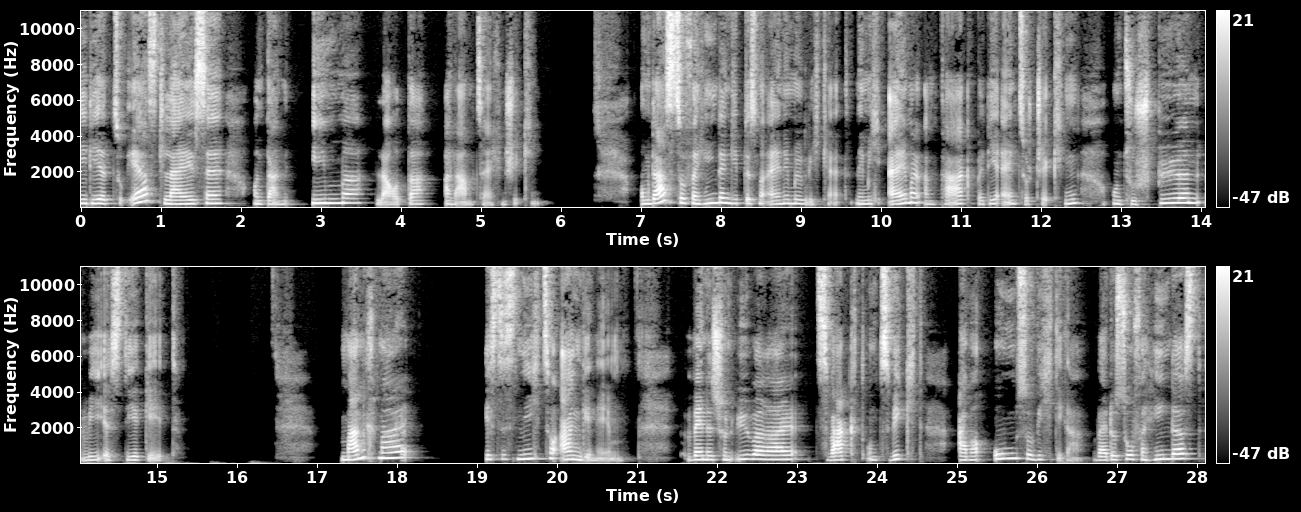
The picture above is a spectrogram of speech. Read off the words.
die dir zuerst leise und dann immer lauter Alarmzeichen schicken. Um das zu verhindern, gibt es nur eine Möglichkeit, nämlich einmal am Tag bei dir einzuchecken und zu spüren, wie es dir geht. manchmal ist es nicht so angenehm, wenn es schon überall zwackt und zwickt, aber umso wichtiger, weil du so verhinderst,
